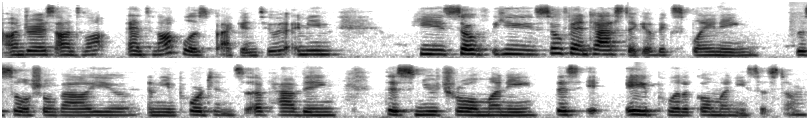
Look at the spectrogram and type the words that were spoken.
Andreas Antonopoulos back into it, I mean, he's so he's so fantastic of explaining the social value and the importance of having this neutral money, this apolitical money system.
